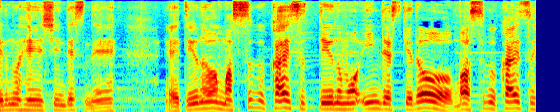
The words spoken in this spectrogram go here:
ールの返信ですね、えー、っていうのは、まあ、すぐ返すっていうのもいいんですけど、まあ、すぐ返す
